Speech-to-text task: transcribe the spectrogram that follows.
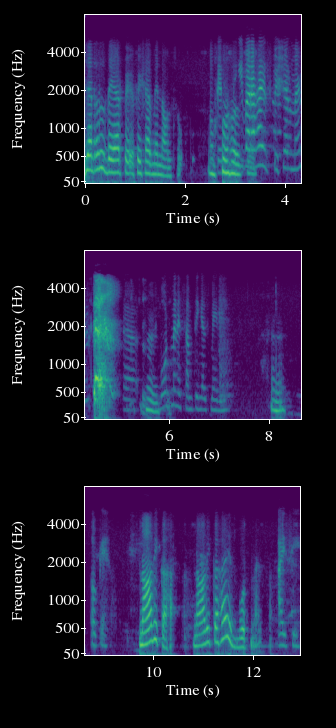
general they are fishermen also Okay, so Sigivaraha is fisherman. Uh, Hmm. boatman is something else maybe. Hmm. Okay, नाविकः नाविकः is boatman I see.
